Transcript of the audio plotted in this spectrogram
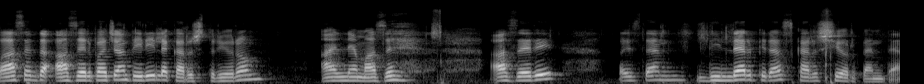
Bazen de Azerbaycan diliyle karıştırıyorum. Annem Azer, Azeri. O yüzden diller biraz karışıyor bende.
